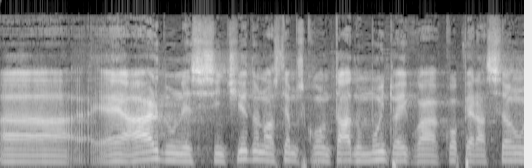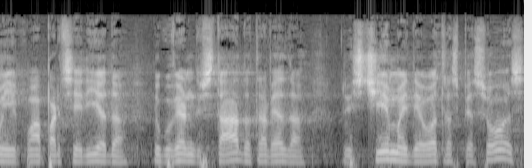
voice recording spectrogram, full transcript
a, é árduo nesse sentido. Nós temos contado muito aí com a cooperação e com a parceria da, do governo do estado através da, do Estima e de outras pessoas.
